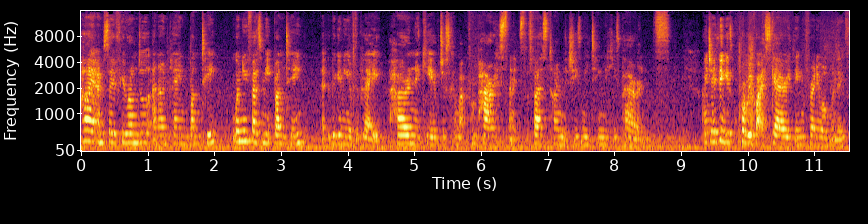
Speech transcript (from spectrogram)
Hi, I'm Sophie Rundle and I'm playing Bunty. When you first meet Bunty at the beginning of the play, her and Nicky have just come back from Paris and it's the first time that she's meeting Nicky's parents. Which I think is probably quite a scary thing for anyone when they've,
